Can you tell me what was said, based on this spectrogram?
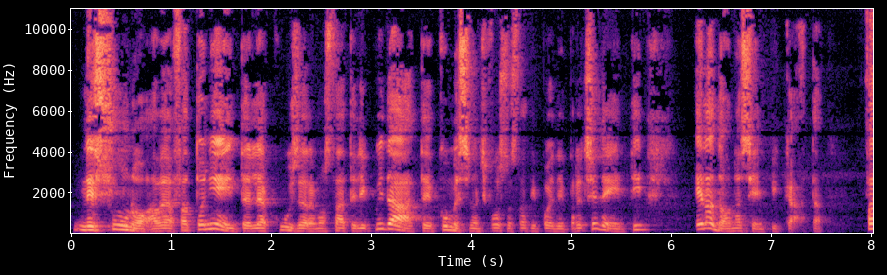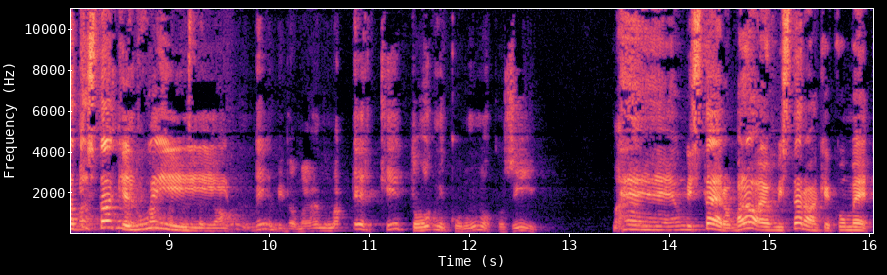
Nessuno aveva fatto niente, le accuse erano state liquidate come se non ci fossero stati poi dei precedenti e la donna si è impiccata. Fatto sta che lui... Donne, mi domando, ma perché torni con uno così? Ma... È un mistero, però è un mistero anche come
